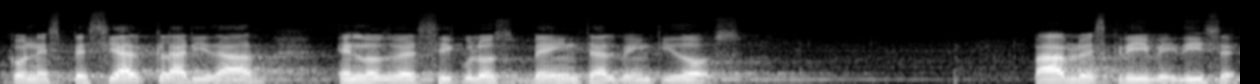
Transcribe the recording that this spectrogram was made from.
con especial claridad en los versículos 20 al 22. Pablo escribe y dice,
